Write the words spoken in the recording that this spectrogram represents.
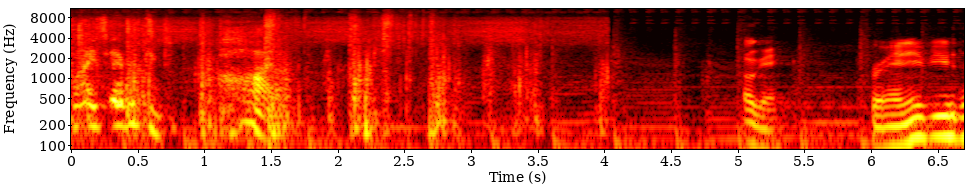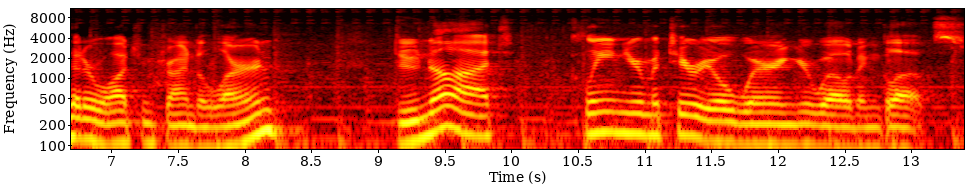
Why is everything hot? Okay. For any of you that are watching trying to learn, do not clean your material wearing your welding gloves.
